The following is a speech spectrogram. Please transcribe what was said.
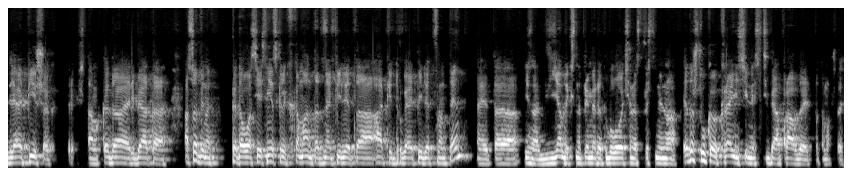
для пишек. То есть там, когда ребята, особенно когда у вас есть несколько команд, одна пилит API, другая пилит фронтенд, это, не знаю, в Яндексе, например, это было очень распространено. Эта штука крайне сильно себя оправдывает, потому что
